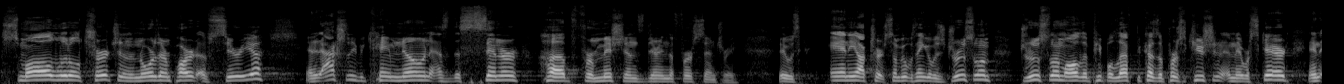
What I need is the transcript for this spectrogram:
small little church in the northern part of Syria. And it actually became known as the center hub for missions during the first century. It was Antioch church. Some people think it was Jerusalem. Jerusalem, all the people left because of persecution and they were scared. In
